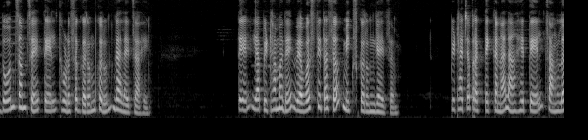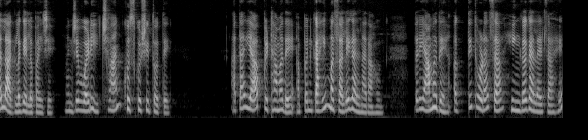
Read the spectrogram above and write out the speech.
दोन चमचे तेल थोडंसं गरम करून घालायचं आहे. तेल या पिठामध्ये व्यवस्थित असं मिक्स करून घ्यायचं. पिठाच्या प्रत्येक कणाला हे तेल चांगलं लागलं गेलं पाहिजे. म्हणजे वडी छान खुसखुशीत होते. आता या पिठामध्ये आपण काही मसाले घालणार आहोत. तर यामध्ये अगदी थोडासा हिंग घालायचा आहे.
